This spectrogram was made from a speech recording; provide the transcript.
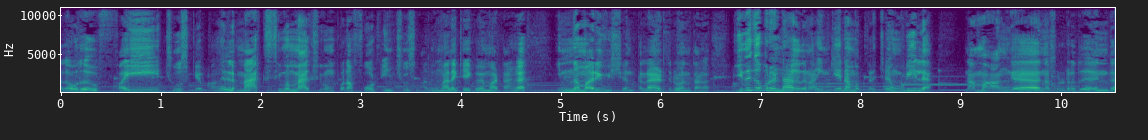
அதாவது ஃபைவ் சூஸ் கேட்பாங்க இல்லை மேக்ஸிமம் மேக்ஸிமம் போனால் ஃபோர்டீன் சூஸ் அதுக்கு மேலே கேட்கவே மாட்டாங்க. இந்த மாதிரி விஷயத்தெல்லாம் எடுத்துகிட்டு வந்தாங்க இதுக்கப்புறம் என்ன ஆகுதுன்னா இங்கேயே நம்ம பிரச்சனை முடியல. நம்ம அங்கே என்ன சொல்கிறது இந்த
